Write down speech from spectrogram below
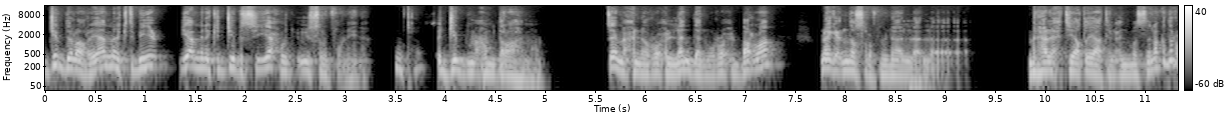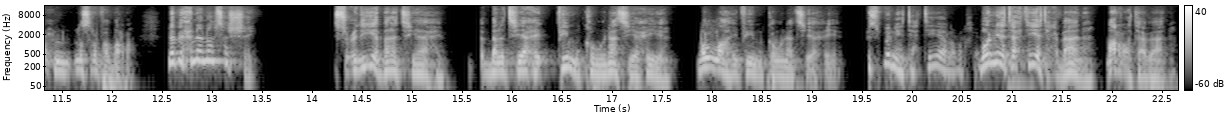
تجيب دولار يا إما إنك تبيع يا إما إنك تجيب السياح ويصرفون هنا. ممتاز. تجيب معهم دراهمهم. زي ما إحنا نروح لندن ونروح برا ونقعد نصرف من ال- ال- من هالاحتياطيات اللي عند مصر نقدر نروح نصرفها برا. نبي إحنا نفس الشيء. السعودية بلد سياحي بلد سياحي في مكونات سياحية. والله في مكونات سياحية. بس بنية تحتية الله بالخير بنية تحتية تعبانة مرة تعبانة.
